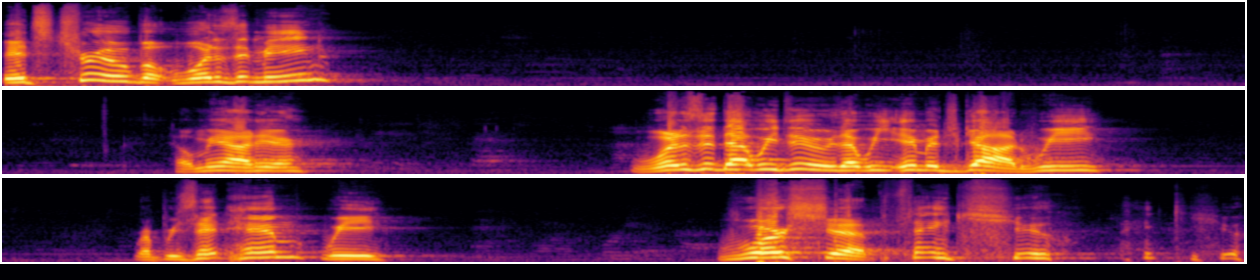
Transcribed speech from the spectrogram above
It's true, but what does it mean? Help me out here. What is it that we do that we image God? We represent Him. We worship. Thank you. Thank you.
